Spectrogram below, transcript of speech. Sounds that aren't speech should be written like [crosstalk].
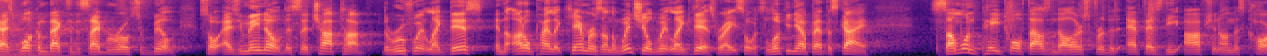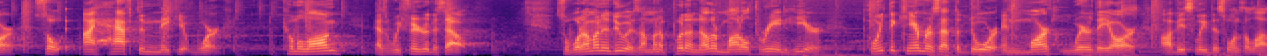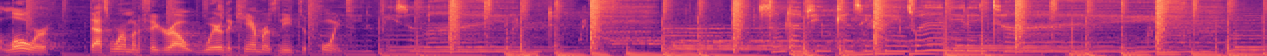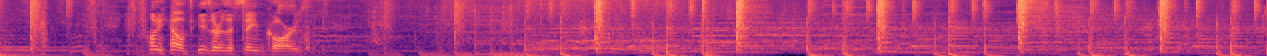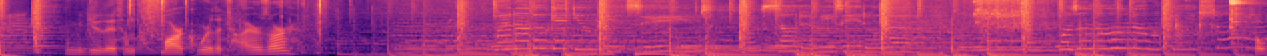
guys, welcome back to the Cyber Roadster build. So as you may know, this is a chop top. The roof went like this and the autopilot cameras on the windshield went like this, right? So it's looking up at the sky. Someone paid $12,000 for the FSD option on this car, so I have to make it work. Come along as we figure this out. So what I'm gonna do is I'm gonna put another Model 3 in here, point the cameras at the door and mark where they are. Obviously this one's a lot lower. That's where I'm gonna figure out where the cameras need to point. Funny how these are the same cars. Let me do this. I'm gonna mark where the tires are.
